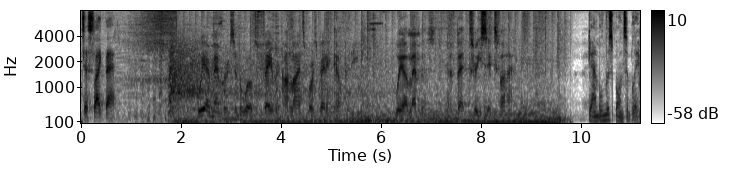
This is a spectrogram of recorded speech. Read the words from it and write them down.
Just like that. We are members of the world's favorite online sports betting company. We are members of Bet365. Gamble responsibly.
